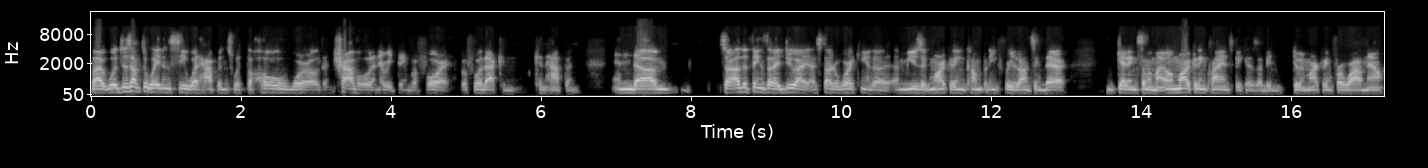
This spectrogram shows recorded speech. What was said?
But we'll just have to wait and see what happens with the whole world and travel and everything before before that can can happen. And um, so other things that I do, I, I started working at a, a music marketing company, freelancing there, getting some of my own marketing clients because I've been doing marketing for a while now.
